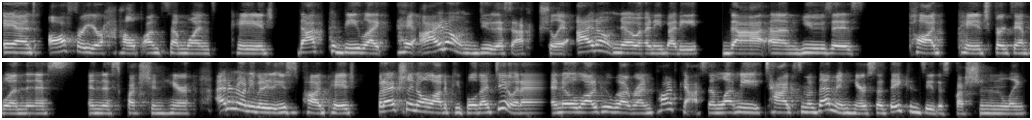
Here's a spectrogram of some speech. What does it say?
and offer your help on someone's page. That could be like, hey, I don't do this actually. I don't know anybody that um, uses Pod Page, for example, in this in this question here. I don't know anybody that uses Pod Page, but I actually know a lot of people that do, and I, I know a lot of people that run podcasts. And let me tag some of them in here so that they can see this question and link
